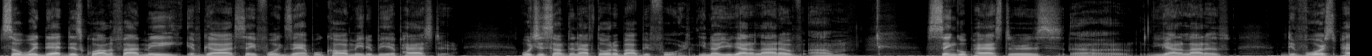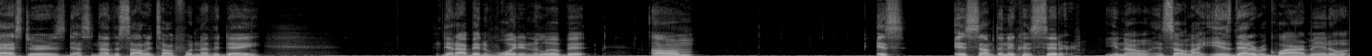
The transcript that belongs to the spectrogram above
so would that disqualify me if God say for example called me to be a pastor? Which is something I've thought about before. You know, you got a lot of um, single pastors, uh, you got a lot of divorced pastors. That's another solid talk for another day that I've been avoiding a little bit. Um, it's it's something to consider, you know. And so, like, is that a requirement, or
